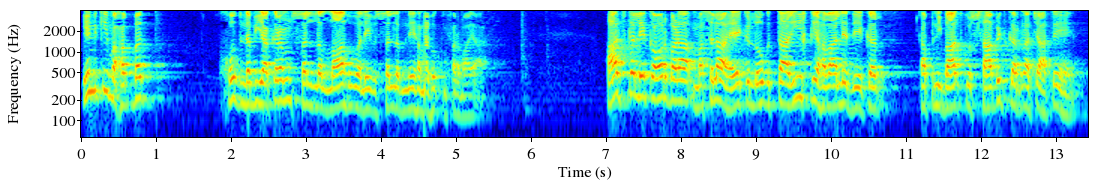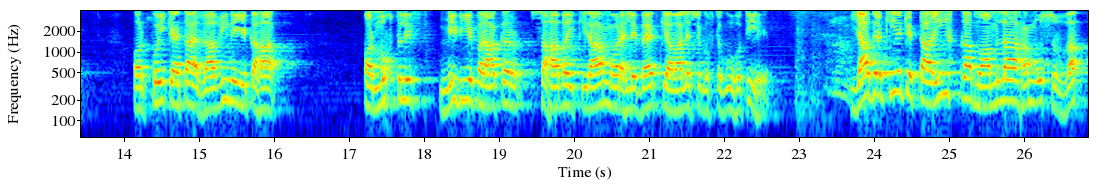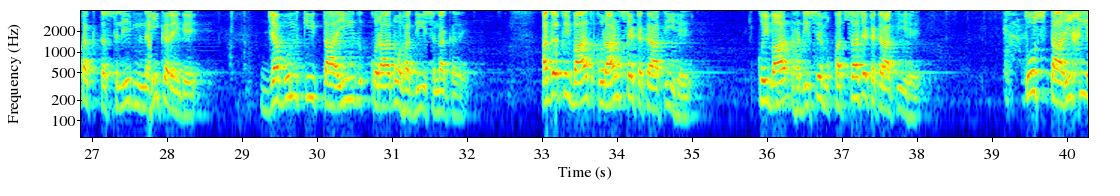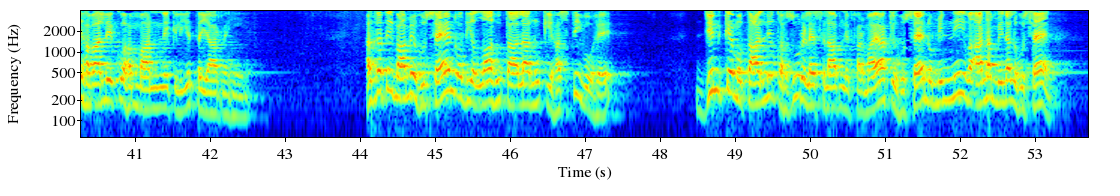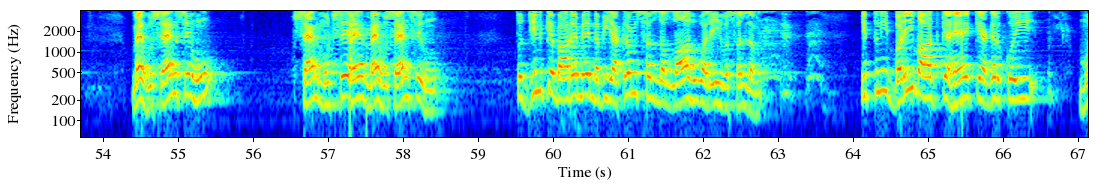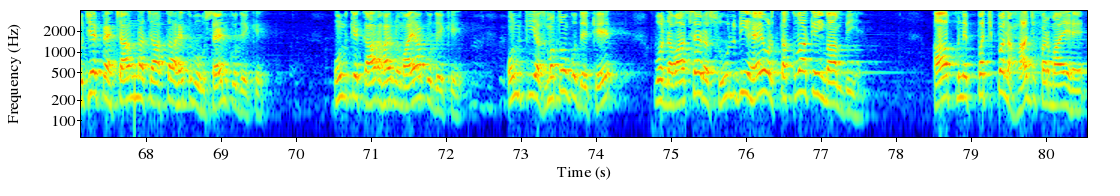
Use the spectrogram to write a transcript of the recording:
ان کی محبت خود نبی اکرم صلی اللہ علیہ وسلم نے ہمیں حکم فرمایا۔ آج کل ایک اور بڑا مسئلہ ہے کہ لوگ تاریخ کے حوالے دے کر اپنی بات کو ثابت کرنا چاہتے ہیں اور کوئی کہتا ہے، راوی نے یہ کہا اور مختلف میڈیا پر آ کر صحابہ کرام اور اہل بیت کے حوالے سے گفتگو ہوتی ہے۔ یاد رکھیے کہ تاریخ کا معاملہ ہم اس وقت تک تسلیم نہیں کریں گے۔ جب ان کی تائید قرآن و حدیث نہ کرے۔ اگر کوئی بات قرآن سے ٹکراتی ہے، کوئی بات حدیث مقدسہ سے ٹکراتی ہے، تو اس تاریخی حوالے کو ہم ماننے کے لیے تیار نہیں ہیں۔ حضرت امام حسین رضی اللہ تعالیٰ عنہ کی ہستی وہ ہے، جن کے متعلق حضور علیہ السلام نے فرمایا کہ حسین منی و انا من الحسین۔ میں حسین سے ہوں، حسین مجھ سے ہے، میں حسین سے ہوں۔ تو جن کے بارے میں نبی اکرم صلی اللہ علیہ وسلم اتنی بڑی بات کہیں کہ اگر کوئی مجھے پہچاننا چاہتا ہے تو وہ حسین کو دیکھے، ان کے کارہ نمایاں کو دیکھے، ان کی عظمتوں کو دیکھے، وہ نواس رسول بھی ہیں اور تقوا کے امام بھی ہیں۔ آپ نے پچپن حج فرمائے ہیں،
